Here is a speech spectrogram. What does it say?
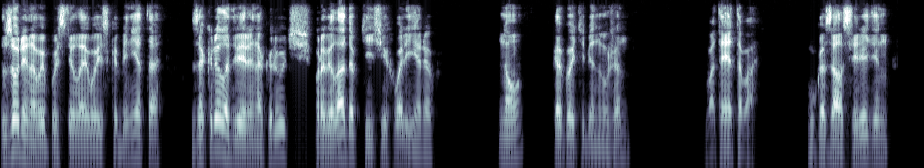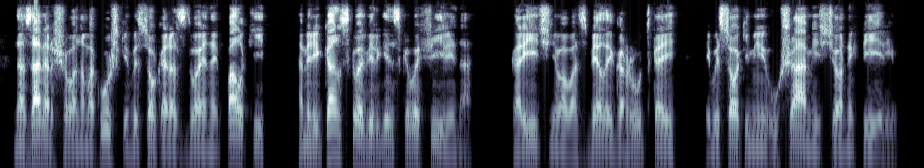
Зорина выпустила его из кабинета, закрыла дверь на ключ, провела до птичьих вольеров. — Ну, какой тебе нужен? — Вот этого, — указал Середин на замершего на макушке высокой раздвоенной палки американского виргинского филина, коричневого, с белой грудкой и высокими ушами из черных перьев.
